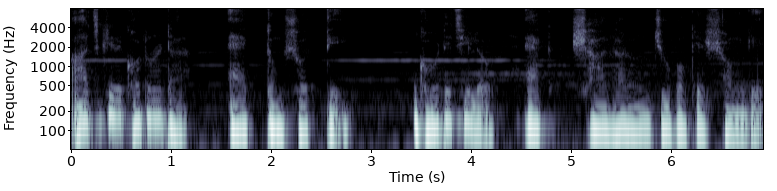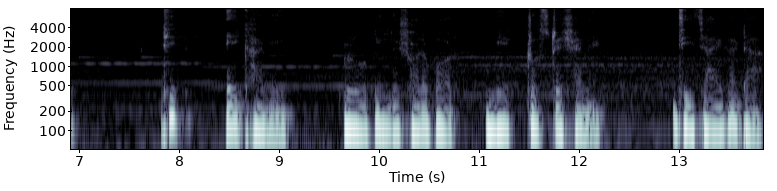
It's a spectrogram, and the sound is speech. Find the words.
আজকের ঘটনাটা একদম সত্যি ঘটেছিল এক সাধারণ যুবকের সঙ্গে। ঠিক এখানে রবীন্দ্র সরোবর মেট্রো স্টেশনে, যে জায়গাটা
